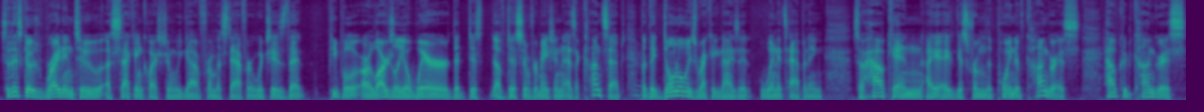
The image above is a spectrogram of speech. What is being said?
So this goes right into a second question we got from a staffer, which is that people are largely aware that dis- of disinformation as a concept, mm. but they don't always recognize it when it's happening. So how can I, I guess from the point of Congress, how could Congress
